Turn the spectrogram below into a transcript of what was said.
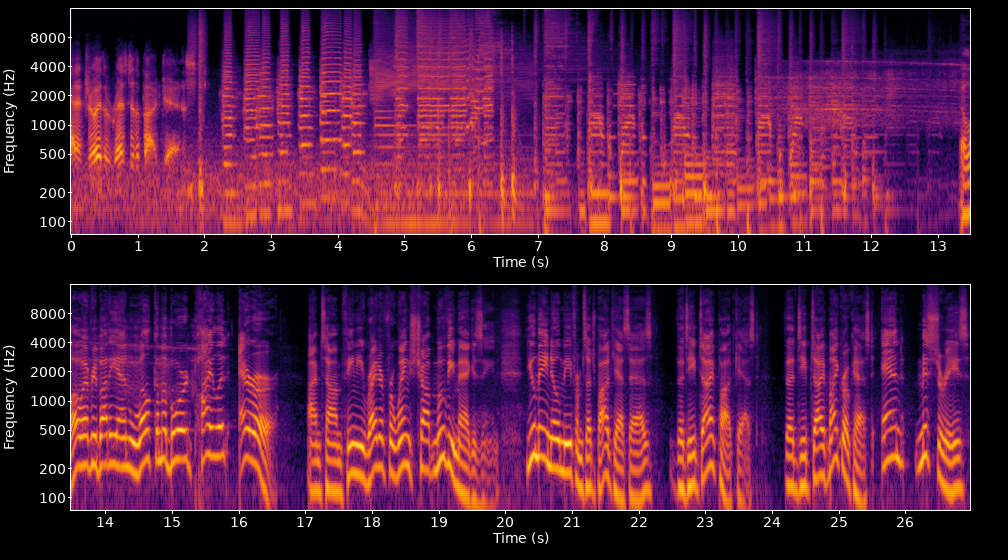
and enjoy the rest of the podcast. Hello, everybody, and welcome aboard Pilot Error. I'm Tom Feeney, writer for Wang's Chop Movie Magazine. You may know me from such podcasts as The Deep Dive Podcast, The Deep Dive Microcast, and Mysteries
